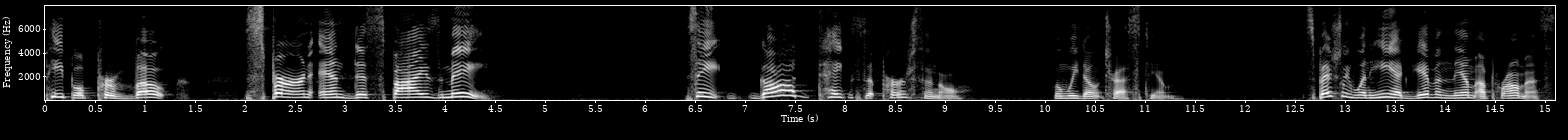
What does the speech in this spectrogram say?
people provoke, spurn, and despise me? See, God takes it personal when we don't trust Him, especially when He had given them a promise.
